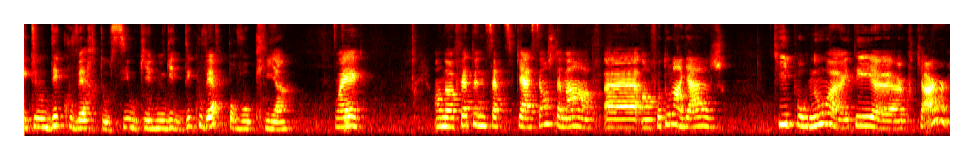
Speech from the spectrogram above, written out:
est une découverte aussi ou qui est une découverte pour vos clients? Oui. On a fait une certification justement en, euh, photolangage qui, pour nous, a été euh, un coup de cœur,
